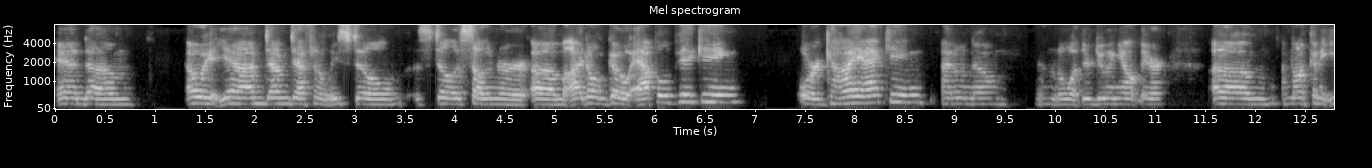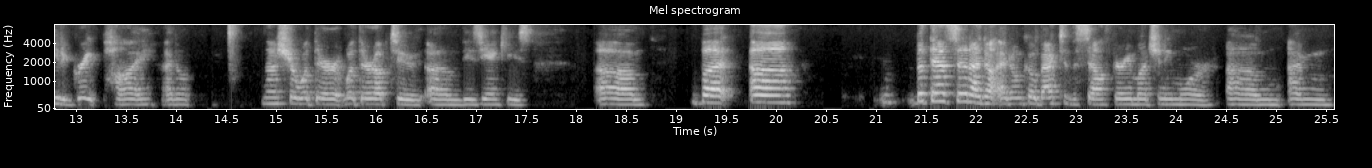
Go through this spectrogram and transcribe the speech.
and um, oh yeah, I'm I'm definitely still still a Southerner. Um, I don't go apple picking or kayaking. I don't know. I don't know what they're doing out there. Um, I'm not going to eat a grape pie. I don't. Not sure what they're what they're up to. Um, these Yankees, um, but. Uh, but that said, I don't I don't go back to the South very much anymore. Um, I'm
